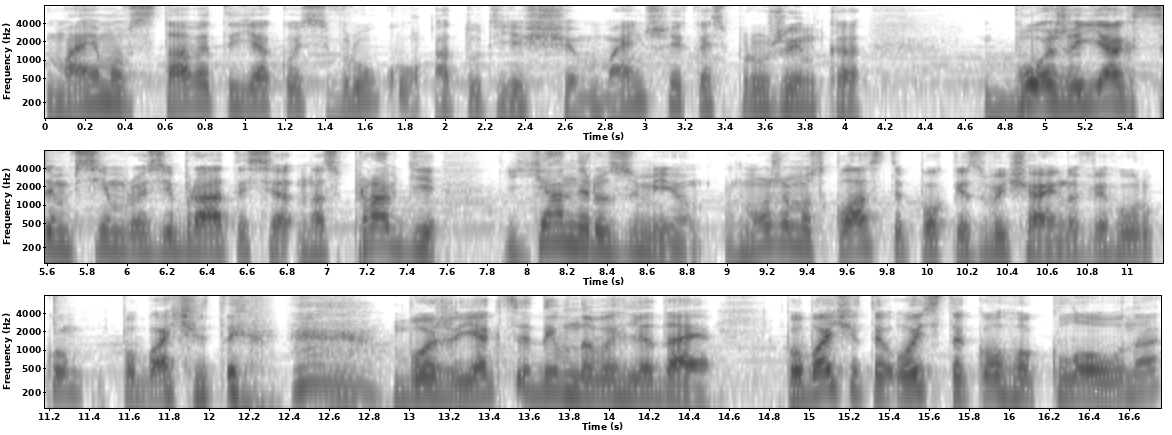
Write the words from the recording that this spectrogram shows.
маємо вставити якось в руку, а тут є ще менша якась пружинка. Боже, як з цим всім розібратися? Насправді я не розумію. Можемо скласти поки звичайну фігурку, побачити. Боже, як це дивно виглядає. Побачити ось такого клоуна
